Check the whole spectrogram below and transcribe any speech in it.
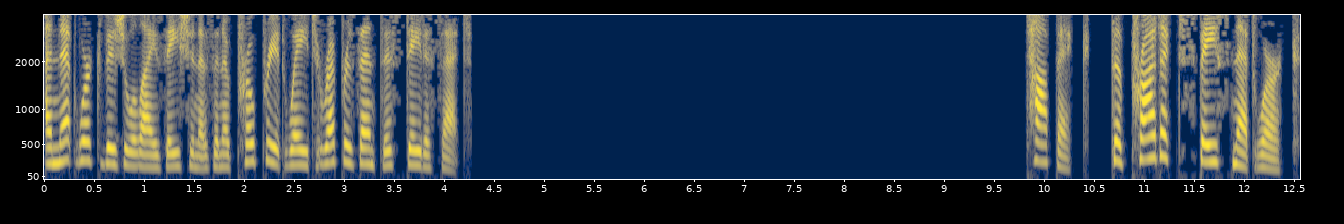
a network visualization is an appropriate way to represent this dataset. Topic. The product space network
